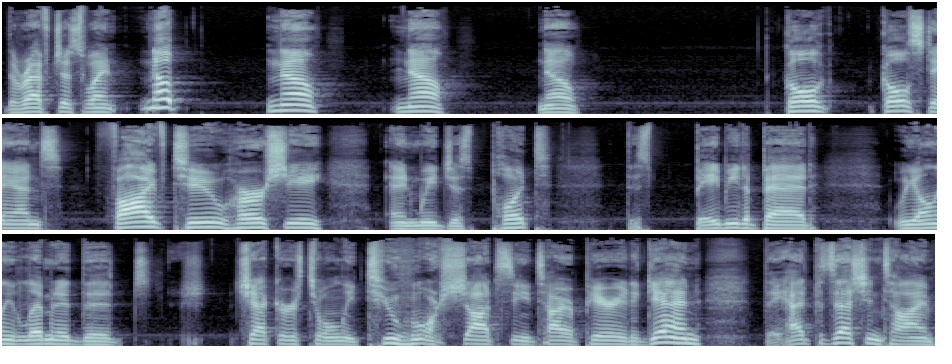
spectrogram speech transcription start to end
The ref just went, nope, no, no, no. Goal, goal stands 5 2 Hershey. And we just put this baby to bed. We only limited the checkers to only two more shots the entire period. Again, they had possession time,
